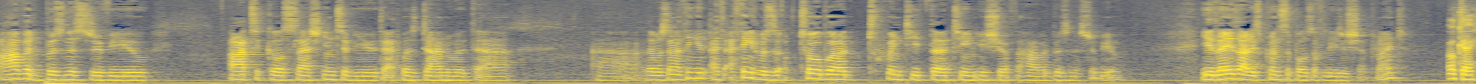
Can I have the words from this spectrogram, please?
Harvard Business Review article slash interview that was done with. Uh, uh, that was done. I think. It, I, I think it was October 2013 issue of the Harvard Business Review. He lays out his principles of leadership, right? Okay.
